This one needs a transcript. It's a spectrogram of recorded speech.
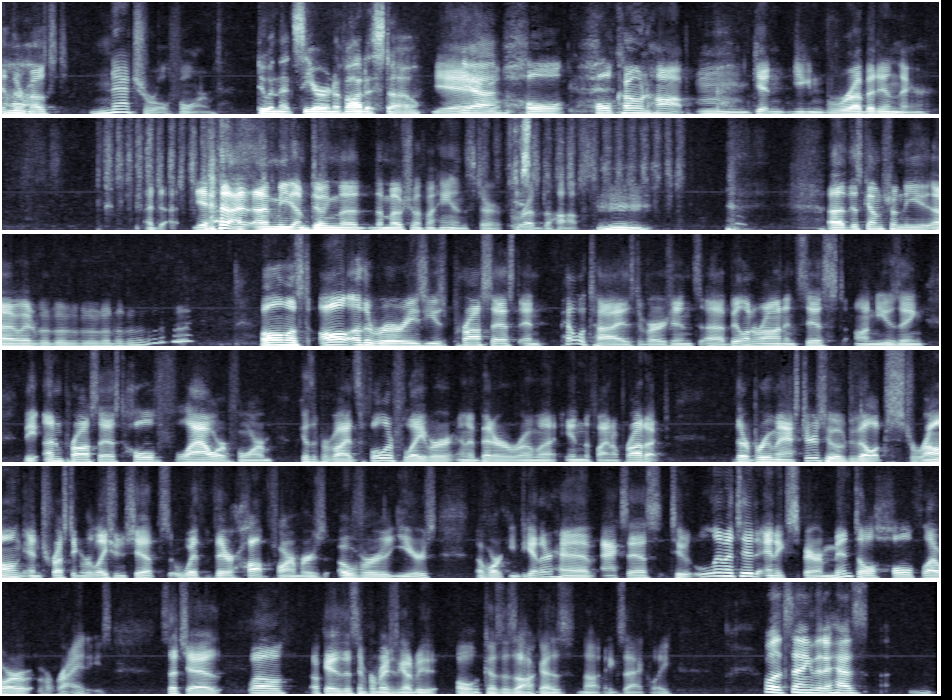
in their Ah, most natural form. doing that Sierra Nevada style. Yeah, Yeah. whole whole cone hop. Mm, getting you can rub it in there. I yeah, I, I mean, I'm doing the the motion with my hands to rub the hops. Mm. Uh, this comes from the. Uh, while almost all other breweries use processed and pelletized versions, uh, Bill and Ron insist on using the unprocessed whole flour form because it provides fuller flavor and a better aroma in the final product. They're brewmasters who have developed strong and trusting relationships with their hop farmers over years of working together, have access to limited and experimental whole flower varieties, such as, well, okay, this information's got to be old because Azacca is not exactly. Well, it's saying that it has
